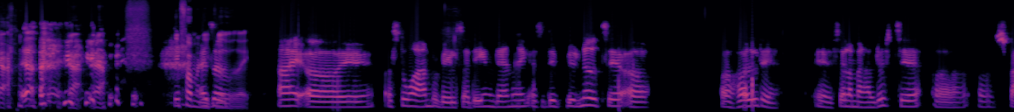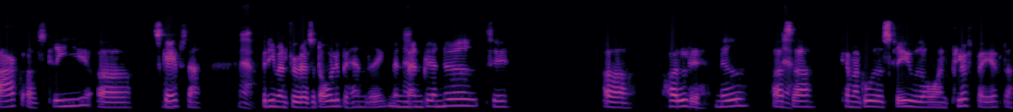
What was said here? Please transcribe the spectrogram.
Ja. Ja. ja, ja. Det får man altså, ikke noget ud af. Nej, og, øh, og store armbevægelser, det ene og det andet, ikke? Altså det bliver nødt til at, at holde det, øh, selvom man har lyst til at, at sparke og skrige og skabe sig. Ja. Fordi man føler sig dårligt behandlet, ikke? Men ja. man bliver nødt til at holde det nede, og ja. så kan man gå ud og skrive ud over en kløft bagefter.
